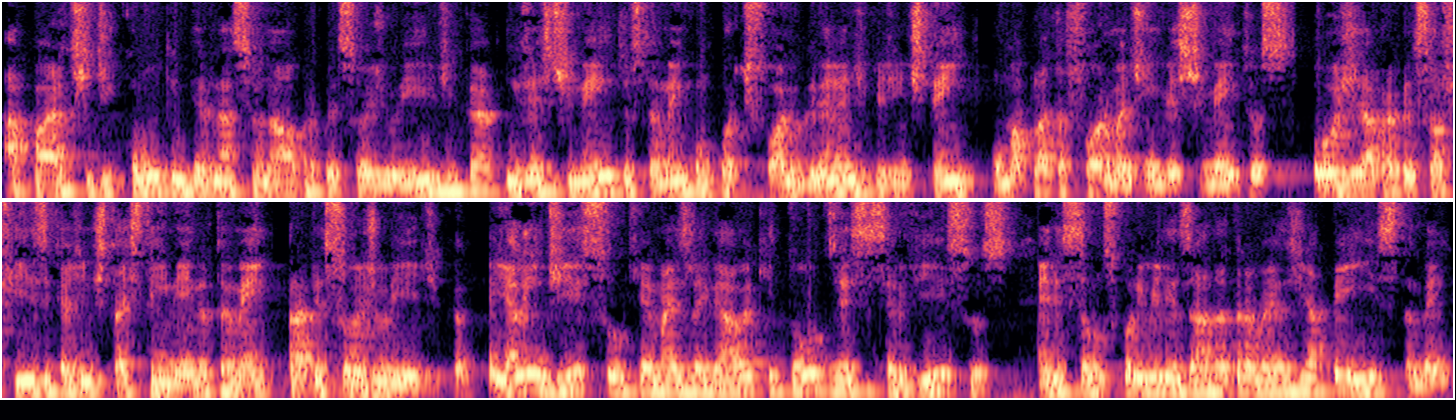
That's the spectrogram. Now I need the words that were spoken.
a parte de conta internacional para pessoa jurídica, investimentos também com um portfólio grande que a gente tem uma plataforma de investimentos hoje já para pessoa física, a gente está estendendo também para pessoa jurídica. E além disso, o que é mais legal é que todos esses serviços, eles são disponibilizados através de APIs também.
